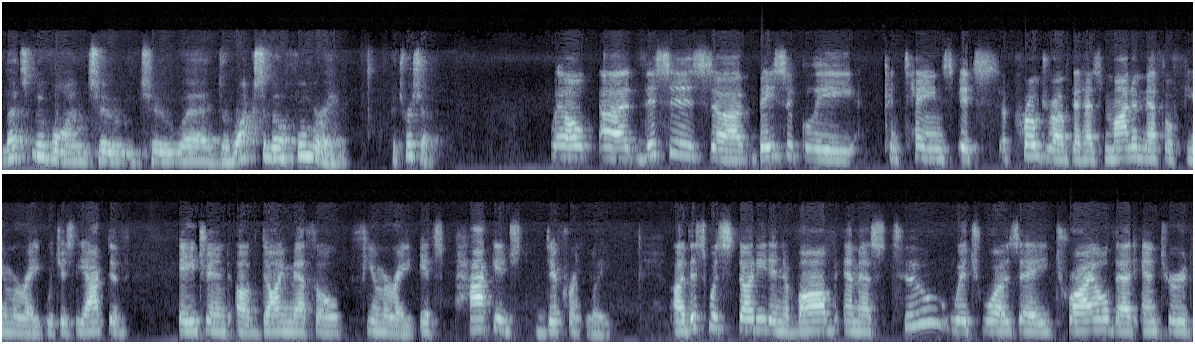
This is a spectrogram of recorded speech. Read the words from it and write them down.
let's move on to, to uh. Patricia. Well, uh, this is uh, basically contains, it's a prodrug that has monomethyl fumarate, which is the active agent of dimethyl fumarate. It's packaged differently. Uh, this was studied in Evolve MS2, which was a trial that entered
